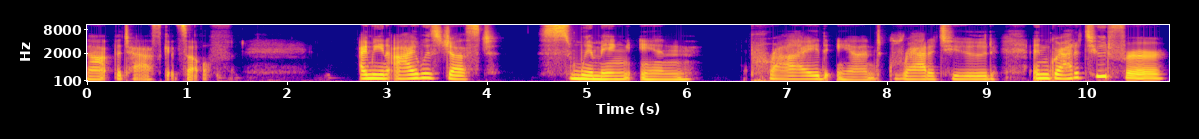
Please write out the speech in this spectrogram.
not the task itself. I mean, I was just swimming in pride and gratitude and gratitude for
